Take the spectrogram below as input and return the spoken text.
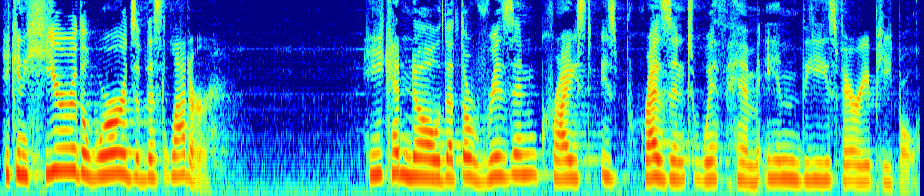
He can hear the words of this letter. He can know that the risen Christ is present with him in these very people.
